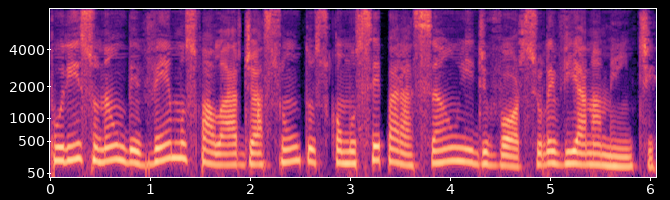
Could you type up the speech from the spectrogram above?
por isso não devemos falar de assuntos como separação e divórcio levianamente.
